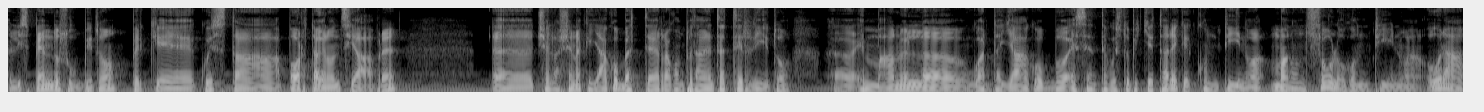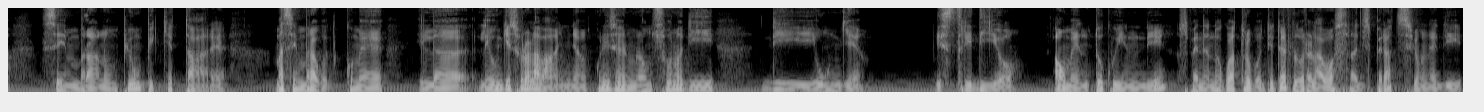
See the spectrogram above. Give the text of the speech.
Li spendo subito perché questa porta che non si apre, eh, c'è la scena che Jacob è a terra completamente atterrito. Eh, Emanuel guarda Jacob e sente questo picchiettare che continua, ma non solo continua, ora sembra non più un picchiettare, ma sembra come il, le unghie sulla lavagna, quindi sembra un suono di, di unghie, di stridio. Aumento quindi, spendendo 4 punti terrore, la vostra disperazione di,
